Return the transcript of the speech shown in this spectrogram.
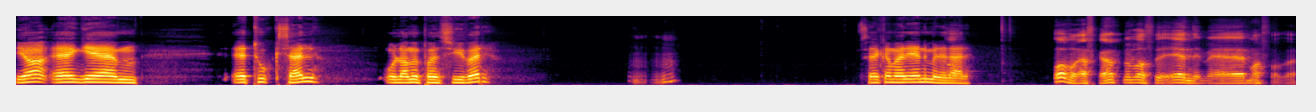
Ja, jeg eh, Jeg tok selv og la meg på en syver, Mhm. så jeg kan være enig med det der. Overraskende at vi var så enige med masse av det.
